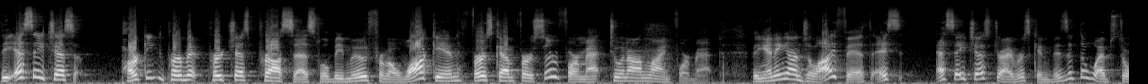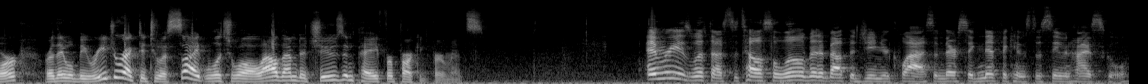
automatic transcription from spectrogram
The SHS parking permit purchase process will be moved from a walk-in, first-come, first-served format to an online format. Beginning on July 5th, S- SHS drivers can visit the web store or they will be redirected to a site which will allow them to choose and pay for parking permits. Emery is with us to tell us a little bit about the junior class and their significance to Seaman High School.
